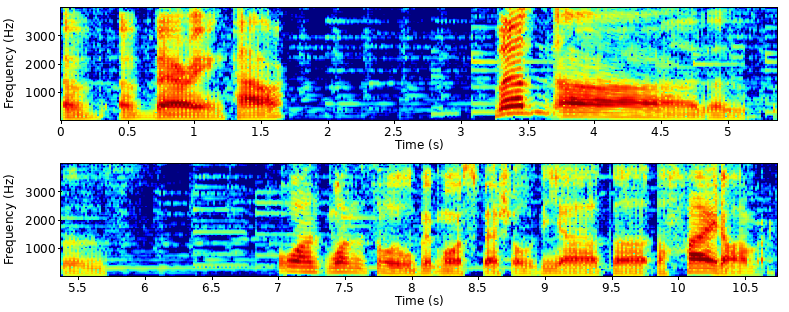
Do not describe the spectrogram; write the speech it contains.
of, of varying power. Then uh, there's, there's one one that's a little bit more special. The uh, the the hide armor.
